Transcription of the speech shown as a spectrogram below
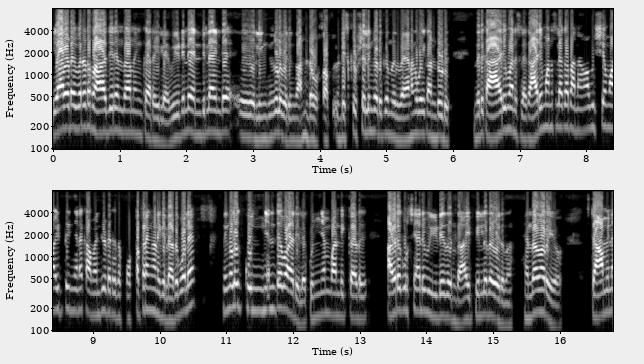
ഇയാളുടെ ഇവരുടെ സാഹചര്യം എന്താണെന്ന് നിങ്ങൾക്ക് അറിയില്ല വീടിന്റെ എൻഡിൽ അതിന്റെ ലിങ്കുകൾ വരും കണ്ടോ? ഡിസ്ക്രിപ്ഷൻ ലിങ്ക് എടുക്കുന്നത്. വേണമെങ്കിൽ പോയി കണ്ടുവിട് എന്നിട്ട് കാര്യം മനസ്സിലാക്കുക കാര്യം മനസ്സിലാക്കാത്ത അനാവശ്യമായിട്ട് ഇങ്ങനെ കമന്റ് ഇടരുത്. പൊട്ടത്തരം കാണിക്കില്ല? അതുപോലെ നിങ്ങൾ കുഞ്ഞന്റെ ഭാര്യയില്ലേ? കുഞ്ഞൻ പാണ്ടിക്കാട് അവരെ കുറിച്ച് ഞാൻ വീഡിയോ ചെയ്തിട്ടുണ്ട് ഐ പി എല്ലിൽ വരുന്നത്. എന്താണെന്നറിയോ? സ്റ്റാമിന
